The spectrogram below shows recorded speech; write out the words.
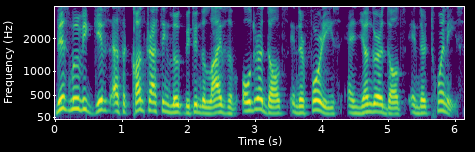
This movie gives us a contrasting look between the lives of older adults in their 40s and younger adults in their 20s.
